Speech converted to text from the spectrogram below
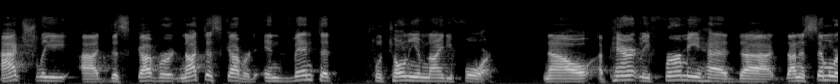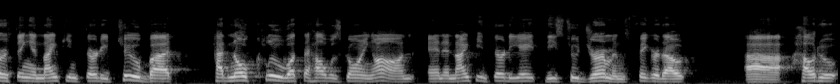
actually uh, discovered, not discovered, invented plutonium 94. Now, apparently, Fermi had uh, done a similar thing in 1932, but had no clue what the hell was going on. And in 1938, these two Germans figured out uh, how to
